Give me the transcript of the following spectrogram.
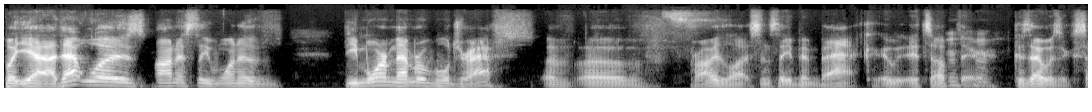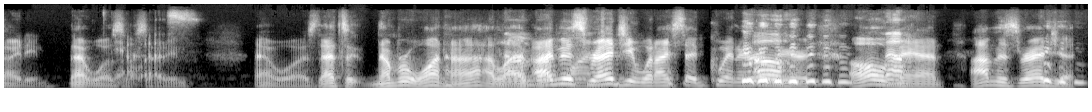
But yeah, that was honestly one of the more memorable drafts of of probably a lot since they've been back. It, it's up there Mhm. because that was exciting. That was Yeah, exciting. was. That was that's a number one, huh? I lied. Number I misread you when I said Quinn earlier. oh No. man, I misread you.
